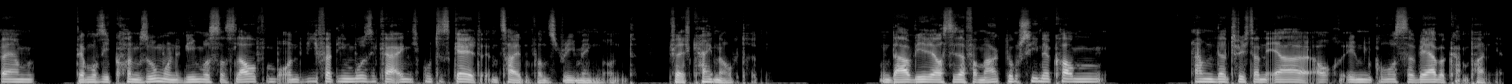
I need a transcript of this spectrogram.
ähm, der Musikkonsum und wie muss das laufen und wie verdienen Musiker eigentlich gutes Geld in Zeiten von Streaming und vielleicht keinen Auftritten. Und da wir aus dieser Vermarktungsschiene kommen, haben wir natürlich dann eher auch eben große Werbekampagnen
